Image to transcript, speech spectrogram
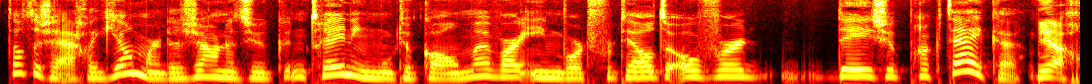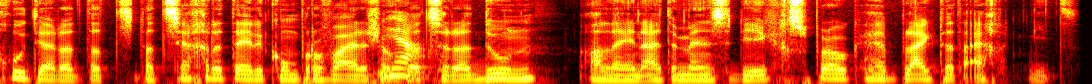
Dat is eigenlijk jammer. Er zou natuurlijk een training moeten komen waarin wordt verteld over deze praktijken. Ja, goed. Ja, dat, dat, dat zeggen de telecomproviders ook dat ze dat doen. Alleen uit de mensen die ik gesproken heb, blijkt dat eigenlijk niet.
